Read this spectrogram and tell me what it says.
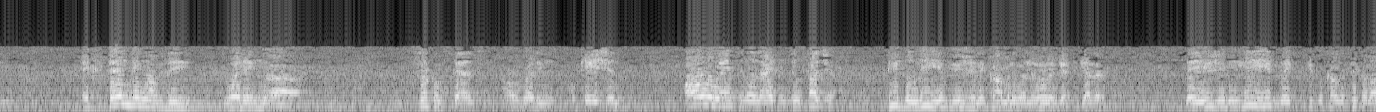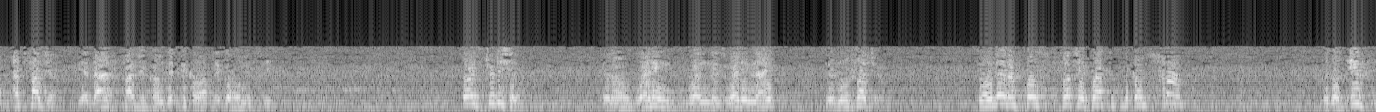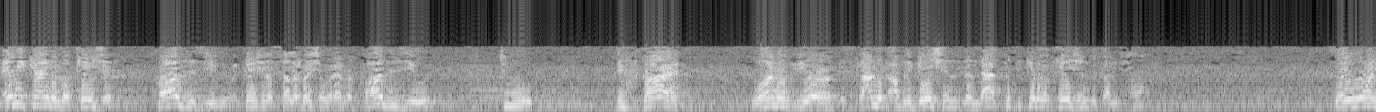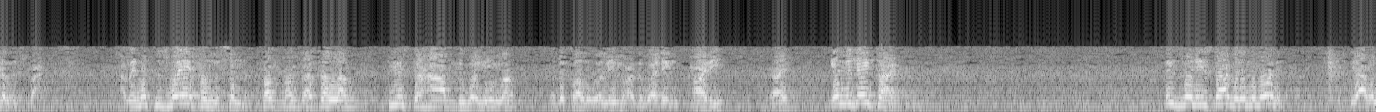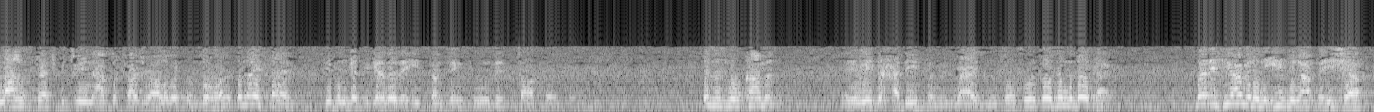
extending of the wedding uh, circumstance or wedding occasion all the way into the night until Fajr. People leave, usually commonly when the women get together, they usually leave, they, people come and pick them up at Fajr. The that Fajr comes, they pick them up, they go home and sleep. So it's traditional. You know, wedding, when there's wedding night, there's no Fajr. So then, of course, such a practice becomes haram. Because if any kind of occasion causes you, occasion of celebration, whatever, causes you to discard one of your Islamic obligations, then that particular occasion becomes haram. So he warned of this practice. I mean, this is way from the Sunnah. Prophet Muhammad he used to have the walima, what they call the walima or the wedding party, right, in the daytime. This is when he started in the morning. You have a long stretch between after Fajr all the way to Dhuhr. It's a nice time. People get together, they eat something, food, they talk. This is more common. When you read the hadith of his marriage and so on, so it goes in the daytime. But if you have it in the evening after Isha,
